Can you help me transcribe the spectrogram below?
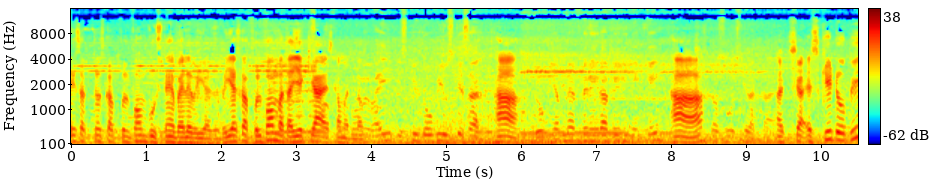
देख सकते हो इसका फुल फॉर्म पूछते हैं पहले भैया से। भैया इसका फुल फॉर्म बताइए क्या है इसका मतलब? भाई इसकी टोपी उसके सर। हाँ। जो कि हमने फिर हेरा फेरी देख के हाँ। सोच के रखा है। अच्छा इसकी टोपी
